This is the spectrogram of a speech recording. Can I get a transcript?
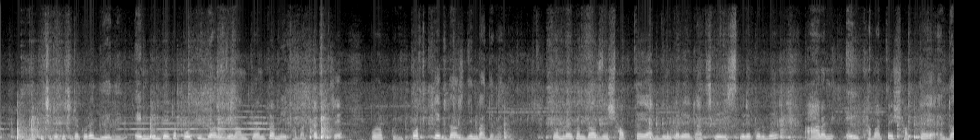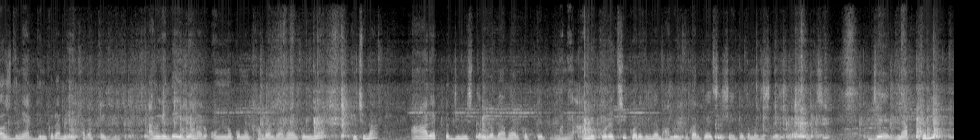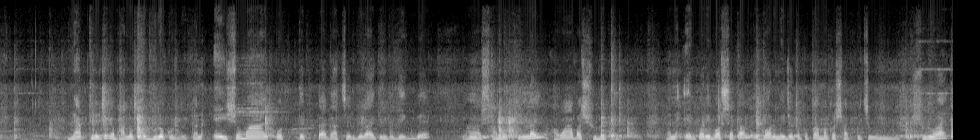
কিছুটা কিছুটা করে দিয়ে দিই। এমনি কিন্তু এটা প্রতি দশ দিন অন্তর অন্তর আমি এই খাবারটা গাছে প্রয়োগ করি, প্রত্যেক দশ দিন বাদে বাদে। তোমরা এখন দশ দিন, সপ্তাহে একদিন করে গাছকে স্প্রে করবে আর আমি এই খাবারটাই সপ্তাহে দশ দিনে একদিন করে আমি এই খাবারটাই দিই। আমি কিন্তু এই জন্য আর অন্য কোনো খাবার ব্যবহার করি না, কিছু না। আর একটা জিনিস তোমরা ব্যবহার করতে মানে আমি করেছি, করে কিন্তু আমি ভালো উপকার পেয়েছি, সেইটা তোমাদের সাথে শেয়ার করছি। যে ন্যাপথলি ন্যাপথলিটাকে ভালো করে গুঁড়ো করবে। কারণ এই সময় প্রত্যেকটা গাছের গোড়ায় কিন্তু দেখবে শামুক কিল্লাই হওয়া আবার শুরু হয়। মানে এরপরই বর্ষাকাল, এই গরমে যত পোকামাকড় সব কিছু শুরু হয়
